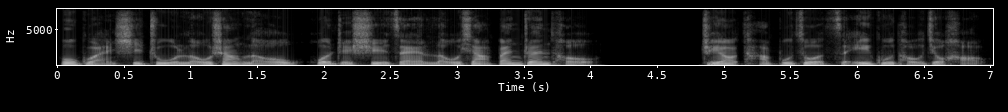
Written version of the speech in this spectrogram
不管是住楼上楼，或者是在楼下搬砖头，只要他不做贼骨头就好。”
